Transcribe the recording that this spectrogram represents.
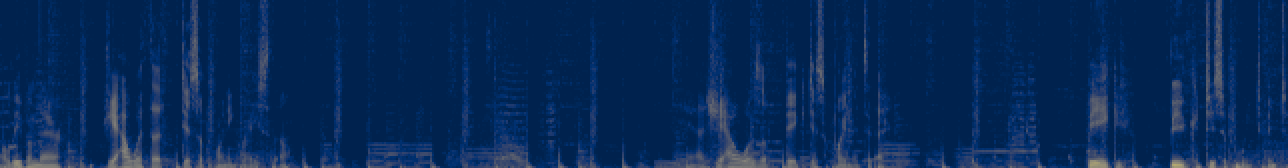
I'll leave him there. Zhao with a disappointing race, though. Zhao was a big disappointment today. Big, big disappointment.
